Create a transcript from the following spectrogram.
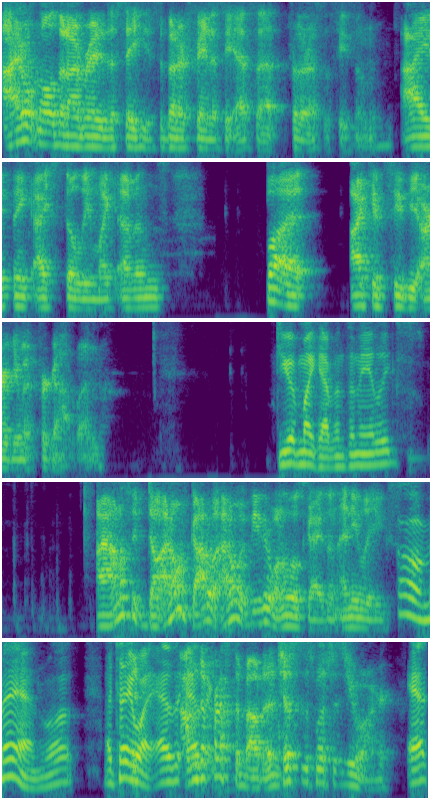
I don't know that I'm ready to say he's the better fantasy asset for the rest of the season. I think I still lean Mike Evans, but I could see the argument for Godwin. Do you have Mike Evans in any leagues? I honestly don't. I don't have Godwin. I don't have either one of those guys in any leagues. Oh man, well I tell you what, as I'm as a, depressed about it just as much as you are. as,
